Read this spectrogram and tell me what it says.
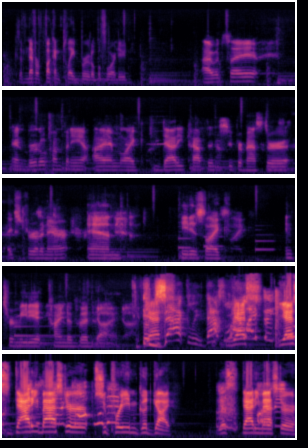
Because I've never fucking played brutal before, dude. I would say in Brutal Company, I am like Daddy Captain Supermaster Extraordinaire, and he is like intermediate kind of good guy. Yes. Exactly! That's what Yes, I like to yes, use! Daddy I just got a Master! Supreme Good Guy. Yes, Daddy Master.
